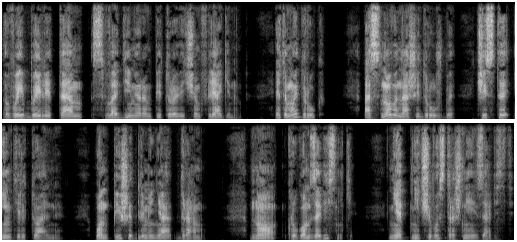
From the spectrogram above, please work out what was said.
Вы были там с Владимиром Петровичем Флягиным. Это мой друг. Основа нашей дружбы, чисто интеллектуальная. Он пишет для меня драму. Но кругом завистники. Нет ничего страшнее зависти.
